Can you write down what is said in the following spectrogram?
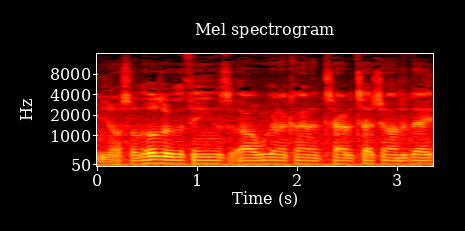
you know, so those are the things uh, we're gonna kind of try to touch on today.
